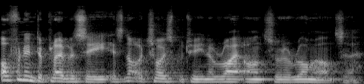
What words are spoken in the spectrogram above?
Often in diplomacy, it's not a choice between a right answer and a wrong answer.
